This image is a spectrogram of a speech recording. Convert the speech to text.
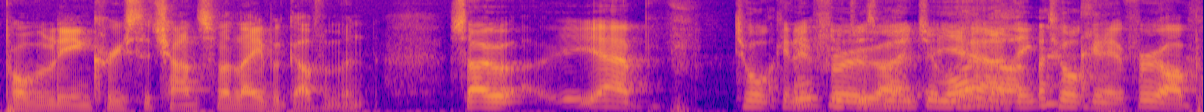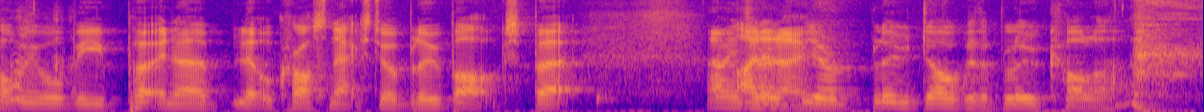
probably increase the chance of a Labour government. So, yeah, talking it through, made yeah, I think talking it through, I probably will be putting a little cross next to a blue box. But I mean, I you're, don't know. you're a blue dog with a blue collar.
